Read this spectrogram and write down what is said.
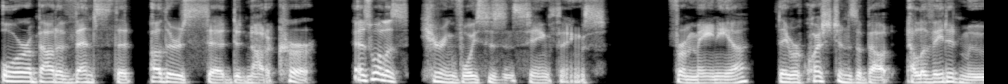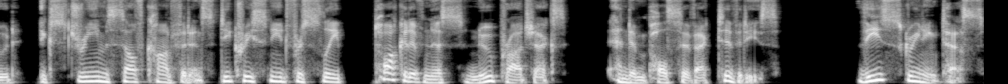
or about events that others said did not occur, as well as hearing voices and seeing things. For mania, they were questions about elevated mood, extreme self confidence, decreased need for sleep, talkativeness, new projects, and impulsive activities. These screening tests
